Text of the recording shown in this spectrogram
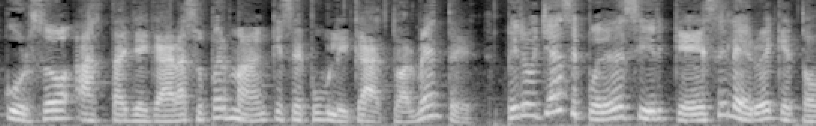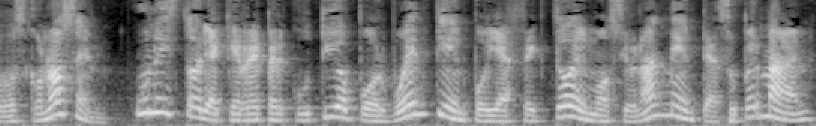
curso hasta llegar a Superman que se publica actualmente. Pero ya se puede decir que es el héroe que todos conocen. Una historia que repercutió por buen tiempo y afectó emocionalmente a Superman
